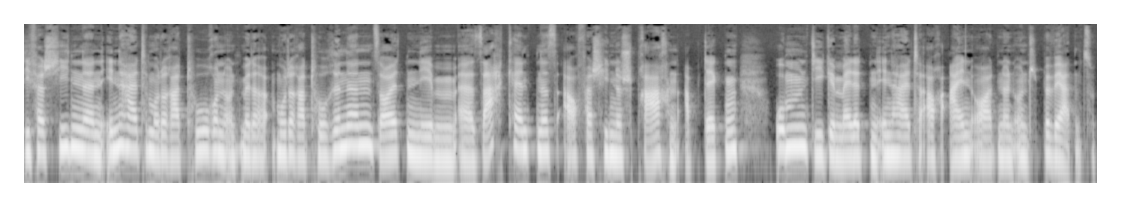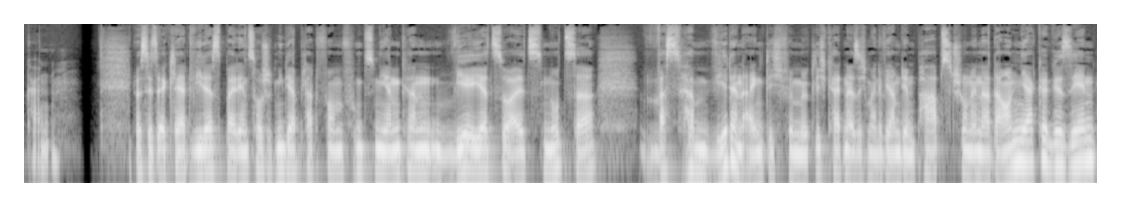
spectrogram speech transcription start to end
Die verschiedenen Inhalte, Moderatoren und Moderatorinnen sollten neben äh, Sachkenntnis auch verschiedene Sprachen abdecken, um die gemeldeten Inhalte auch einordnen und bewerten zu können. Du hast jetzt erklärt, wie das bei den Social-Media-Plattformen funktionieren kann. Wir jetzt so als Nutzer, was haben wir denn eigentlich für Möglichkeiten? Also ich meine, wir haben den Papst schon in der Daunenjacke gesehen.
